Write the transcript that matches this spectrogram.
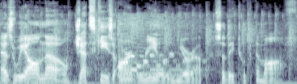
as we all know, jet skis aren't real in Europe, so they took them off.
